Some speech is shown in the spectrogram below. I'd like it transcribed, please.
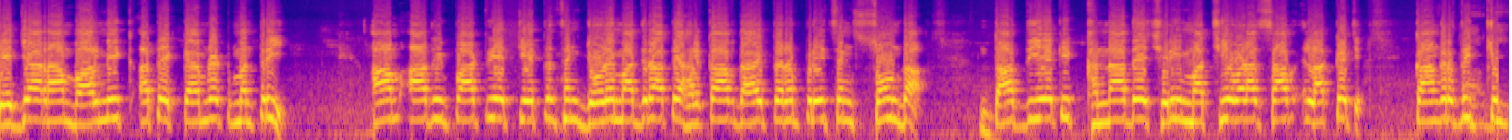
ਗੇਜਾ ਰਾਮ ਵਾਲਮੀਕ ਅਤੇ ਕੈਬਨਿਟ ਮੰਤਰੀ ਆਮ ਆਦਮੀ ਪਾਰਟੀ ਦੇ ਚੇਤਨ ਸਿੰਘ ਜੋੜੇ ਮਾਜਰਾ ਤੇ ਹਲਕਾ ਵਿਧਾਇਕ ਤਰਨਪ੍ਰੀਤ ਸਿੰਘ ਸੋਨ ਦਾ ਦੱਸ ਦਈਏ ਕਿ ਖੰਨਾ ਦੇ ਸ਼੍ਰੀ ਮਾਛੀਵਾੜਾ ਸਾਹਿਬ ਇਲਾਕੇ 'ਚ ਕਾਂਗਰਸ ਦੀ ਚੋ- ਦੀ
